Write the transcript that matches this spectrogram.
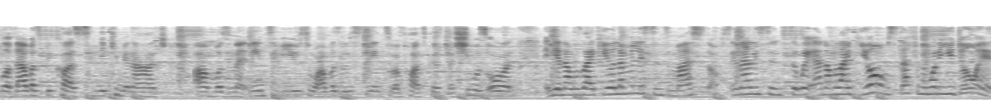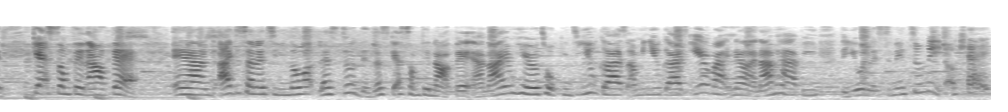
well, that was because Nicki Minaj um, was in an interview, so I was listening to a podcast that she was on, and then I was like, yo, let me listen to my stuff. And I listened to it, and I'm like, yo, Stephanie, what are you doing? Get something out there. And I decided to, you know what, let's do this. Let's get something out there. And I am here talking to you guys. I'm in you guys' ear right now, and I'm happy that you're listening to me. Okay?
